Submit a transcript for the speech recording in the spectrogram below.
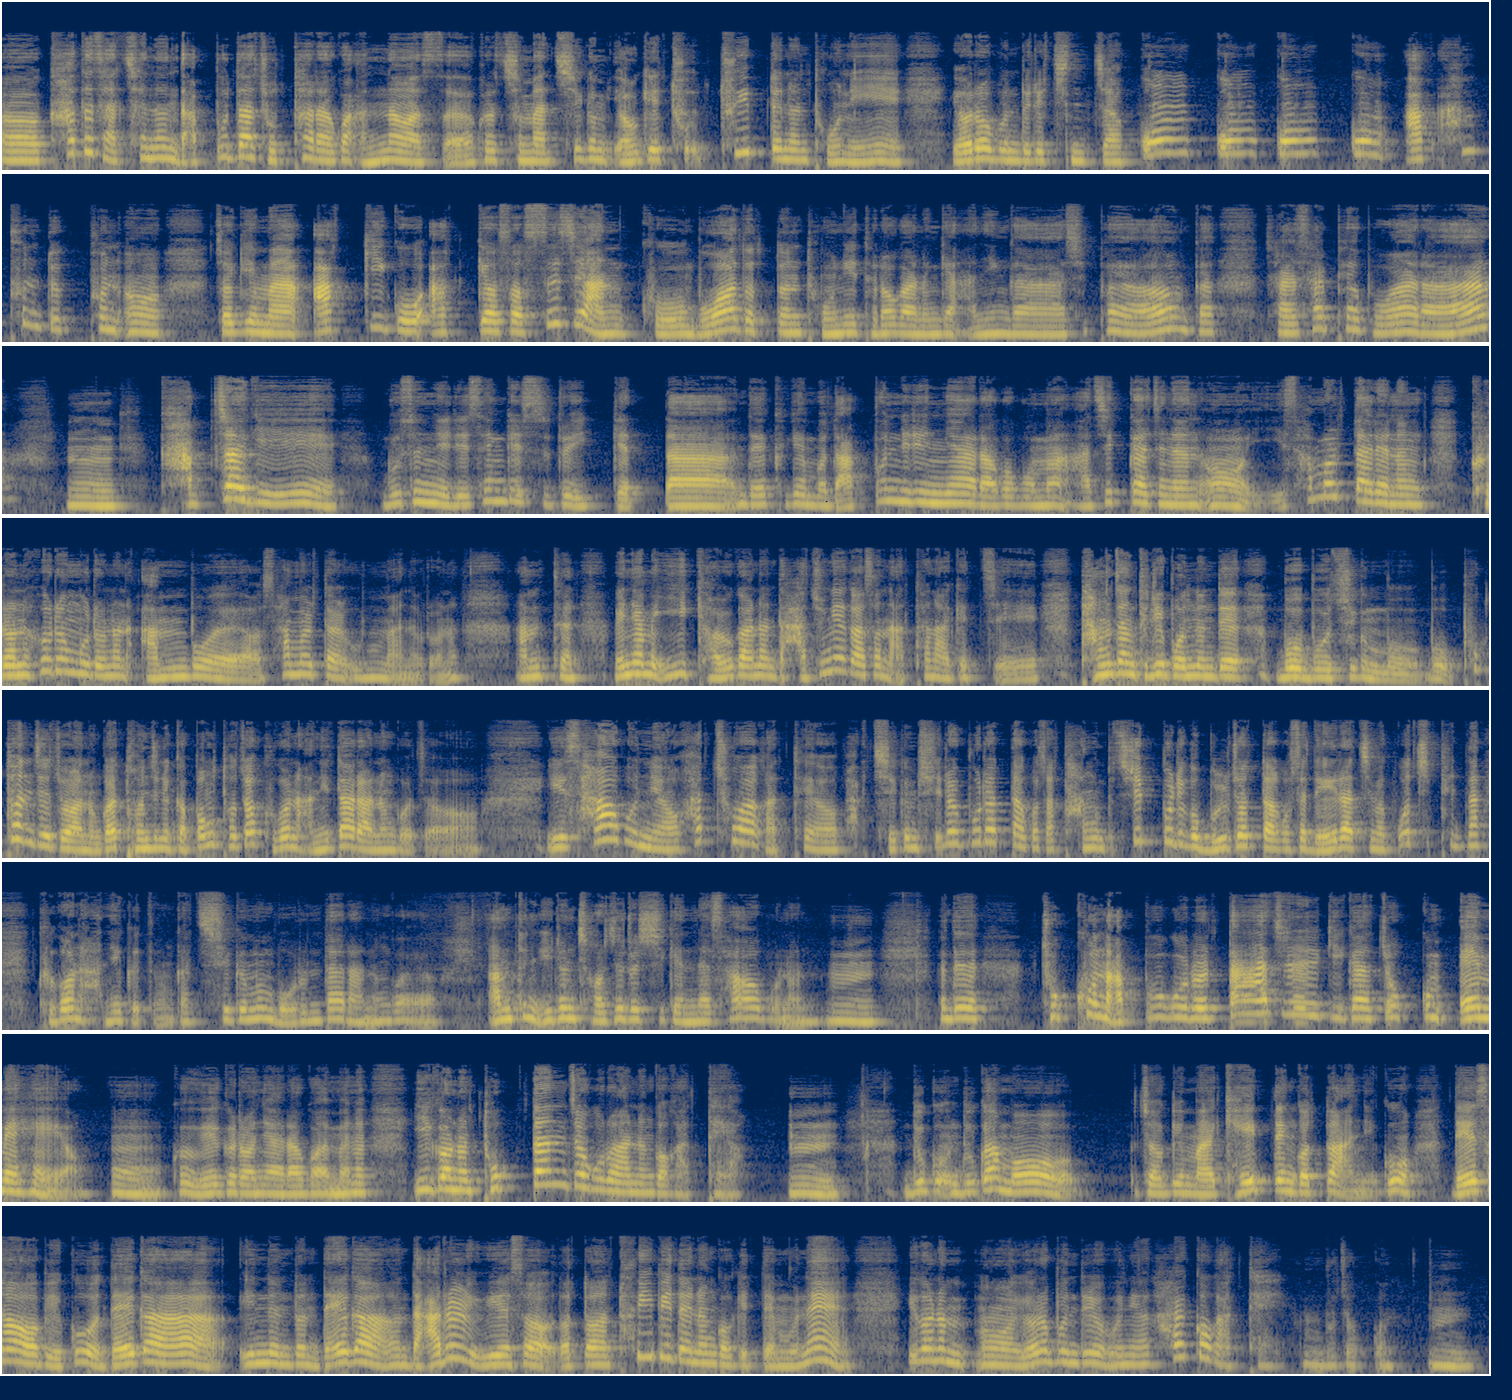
어, 카드 자체는 나쁘다 좋다라고 안 나왔어요. 그렇지만 지금 여기에 투, 투입되는 돈이 여러분들이 진짜 꽁꽁꽁꽁 한푼 두 푼 어 저기 막 아끼고 아껴서 쓰지 않고 모아뒀던 돈이 들어가는 게 아닌가 싶어요. 그러니까 잘 살펴보아라. 음 갑자기 무슨 일이 생길 수도 있겠다. 근데 그게 뭐 나쁜 일이냐라고 보면 아직까지는 어, 이 3월 달에는 그런 흐름으로는 안 보여요. 3월 달 운만으로는. 암튼 왜냐면 이 결과는 나중에 가서 나타나겠지. 당장 들이붓는데 뭐뭐 지금 뭐뭐 폭탄 제조하는 거야? 던지니까 뻥 터져? 그건 아니다라는 거죠. 이 사업은요. 화초와 같아요. 지금 씨를 뿌렸다고 해서 당 씨 뿌리고 물 줬다고 해서 내일 아침에 꽃이 핀다? 그건 아니거든. 그러니까 지금은 모른다라는 거예요. 거예요. 아무튼 일은 저지르시겠네 사업은. 음. 근데 좋고 나쁘고를 따질기가 조금 애매해요. 어, 그왜 그러냐라고 하면은 이거는 독단적으로 하는 것 같아요. 음, 누구 누가 뭐 저기 막 개입된 것도 아니고 내 사업이고 내가 있는 돈 내가 나를 위해서 어떠한 투입이 되는 거기 때문에 이거는 어, 여러분들이 그냥 할 것 같아 무조건. 음.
